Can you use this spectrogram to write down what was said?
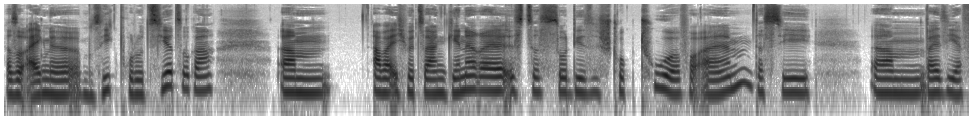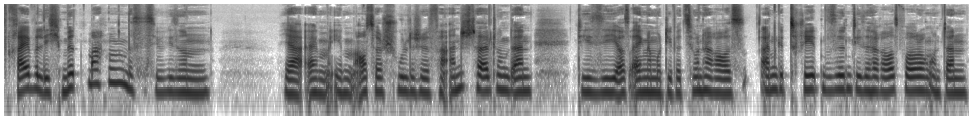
also eigene Musik produziert sogar. Ähm, aber ich würde sagen, generell ist das so diese Struktur vor allem, dass sie, ähm, weil sie ja freiwillig mitmachen, das ist wie so ein, ja, ähm, eben außerschulische Veranstaltung dann, die sie aus eigener Motivation heraus angetreten sind, diese Herausforderung, und dann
